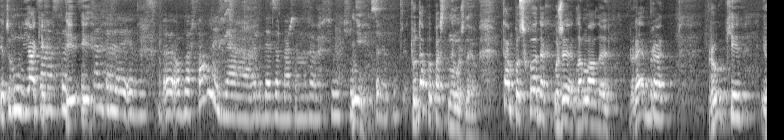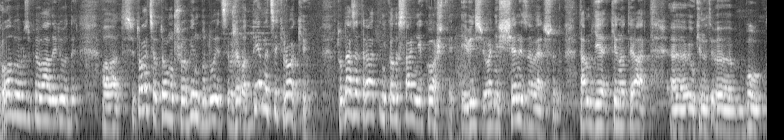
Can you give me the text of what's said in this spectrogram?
І тому ніяких. Зараз І, цей і, центр е, облаштований для людей з обмеженими можливостями? Ні. Абсолютно. Туди попасти неможливо. Там по сходах вже ламали ребра, руки і голову розбивали люди. От. Ситуація в тому, що він будується вже 11 років. Туди затратені колосальні кошти, і він сьогодні ще не завершений. Там є кінотеатр, е, е, був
